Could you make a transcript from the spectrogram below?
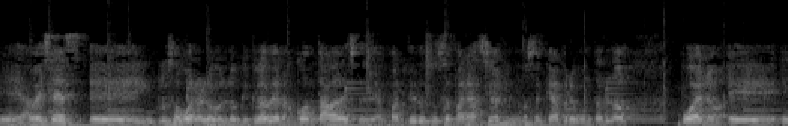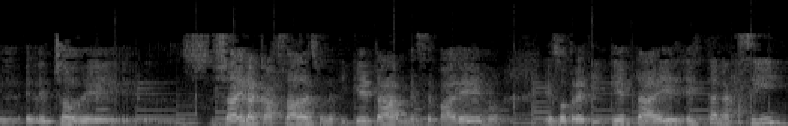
Eh, a veces, eh, incluso, bueno, lo, lo que Claudia nos contaba desde, a partir de su separación, uno se queda preguntando, bueno, eh, el, el hecho de ya era casada es una etiqueta, me separé, no, es otra etiqueta, ¿es, es tan así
